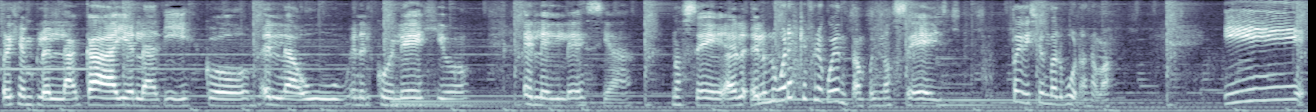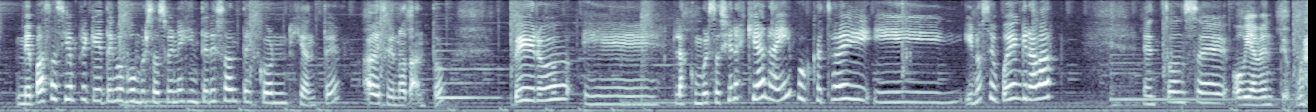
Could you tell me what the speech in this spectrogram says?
por ejemplo, en la calle, en la disco, en la U, en el colegio, en la iglesia, no sé, en los lugares que frecuentan, pues no sé, estoy diciendo algunos nomás. Y me pasa siempre que tengo conversaciones interesantes con gente, a veces no tanto, pero eh, las conversaciones quedan ahí, pues, ¿cachai? Y, y no se pueden grabar. Entonces, obviamente, pues,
